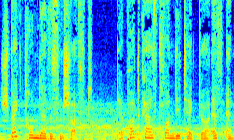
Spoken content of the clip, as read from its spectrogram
Spektrum der Wissenschaft, der Podcast von Detektor FM.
